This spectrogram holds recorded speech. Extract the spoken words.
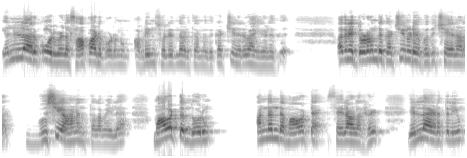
எல்லாருக்கும் ஒரு வேளை சாப்பாடு போடணும் அப்படின்னு சொல்லியிருந்தார் தனது கட்சி நிர்வாகிகளுக்கு. அதனைத் தொடர்ந்து கட்சியினுடைய பொதுச் செயலாளர் புஷி ஆனந்த் தலைமையில் மாவட்டந்தோறும் அந்தந்த மாவட்ட செயலாளர்கள் எல்லா இடத்துலையும்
